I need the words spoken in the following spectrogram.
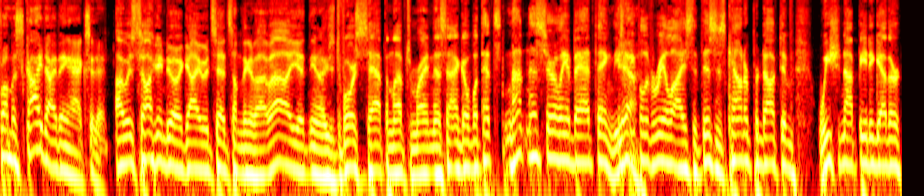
from a skydiving accident. I was talking to a guy who had said something about, well, you, you know, his divorces happen left and right and this. And I go, well, that's not necessarily a bad thing. These Yeah. people have realized that this is counterproductive. We should not be together.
